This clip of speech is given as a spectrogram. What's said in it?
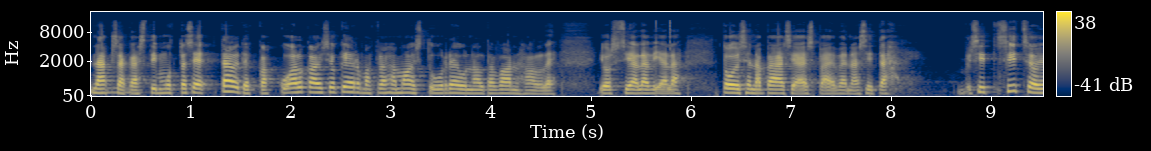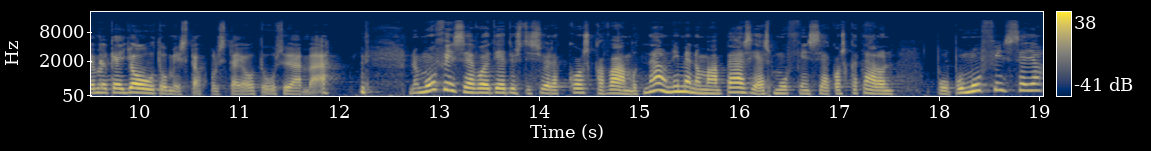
näpsäkästi, mutta se täytekakku alkaisi jo kermat vähän maistuu reunalta vanhalle, jos siellä vielä toisena pääsiäispäivänä sitä, sitten sit se on jo melkein joutumista, kun sitä joutuu syömään. No muffinsia voi tietysti syödä koska vaan, mutta nämä on nimenomaan pääsiäismuffinsia, koska täällä on pupumuffinsseja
